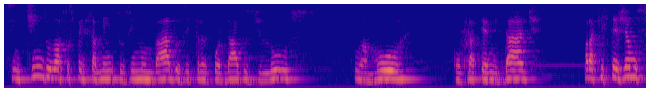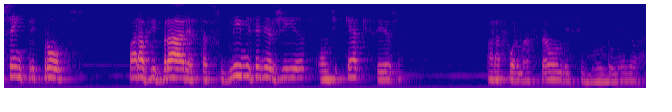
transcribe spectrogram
sentindo nossos pensamentos inundados e transbordados de luz, com amor, com fraternidade para que estejamos sempre prontos para vibrar estas sublimes energias onde quer que seja, para a formação desse mundo melhor.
